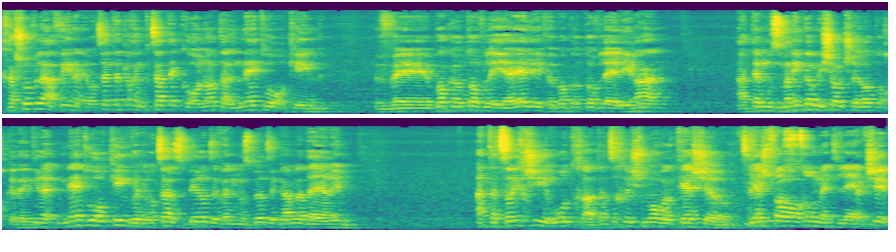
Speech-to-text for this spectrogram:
חשוב להבין, אני רוצה לתת לכם קצת עקרונות על networking ובוקר טוב ליעלי ובוקר טוב לאלירן אתם מוזמנים גם לשאול שאלות תוך כדי. תראה, networking, ואני רוצה להסביר את זה ואני מסביר את זה גם לדיירים אתה צריך שיראו אותך, אתה צריך לשמור על קשר. יש פה- תשומת לב. תקשיב,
